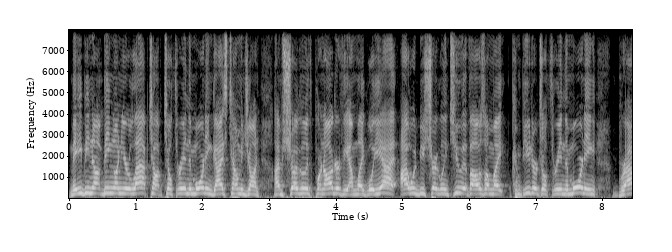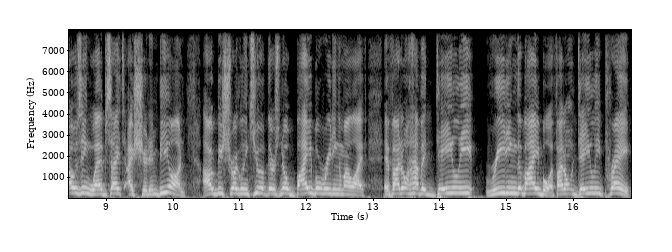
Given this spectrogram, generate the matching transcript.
maybe not being on your laptop till three in the morning. Guys tell me, John, I'm struggling with pornography. I'm like, well, yeah, I would be struggling too if I was on my computer till three in the morning browsing websites I shouldn't be on. I would be struggling too if there's no Bible reading in my life, if I don't have a daily reading the Bible, if I don't daily pray,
